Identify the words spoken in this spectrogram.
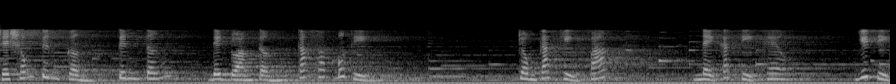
Sẽ sống tinh cần tinh tấn để đoạn tận các pháp bất thiện trong các thiền pháp này các tỳ kheo với tỳ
